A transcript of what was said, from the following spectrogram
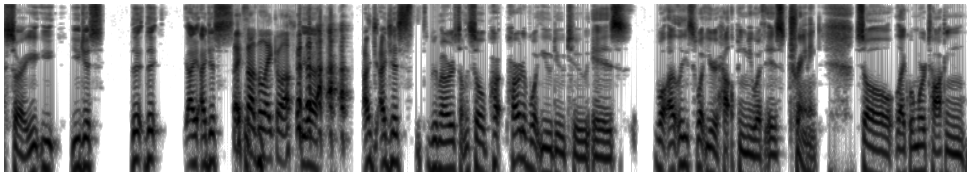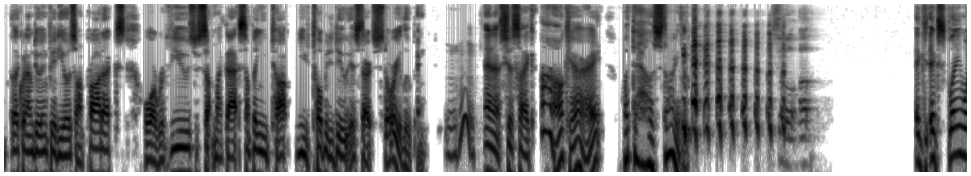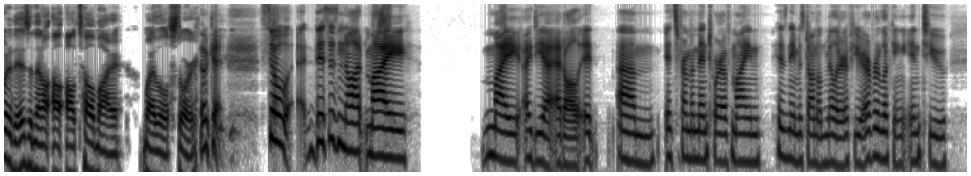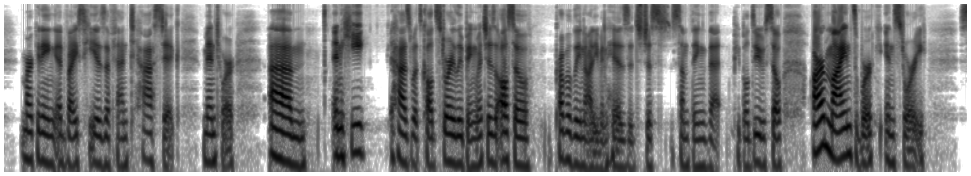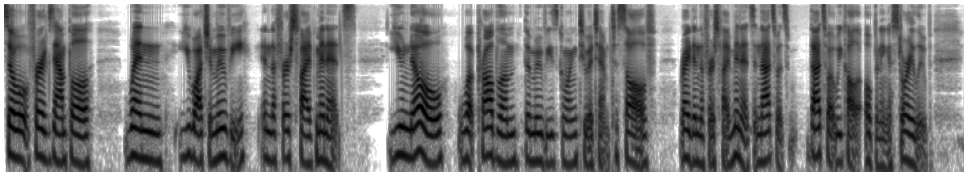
sorry, you you, you just the the I, I just I saw the light go off. yeah. I, I just remember something. So part part of what you do too is well, at least what you're helping me with is training. So, like when we're talking, like when I'm doing videos on products or reviews or something like that, something you taught you told me to do is start story looping, mm-hmm. and it's just like, oh, okay, all right. What the hell is story looping? so, uh, ex- explain what it is, and then I'll, I'll I'll tell my my little story. Okay, so this is not my my idea at all. It um, it's from a mentor of mine. His name is Donald Miller. If you're ever looking into marketing advice, he is a fantastic mentor. Um, and he has what's called story looping, which is also probably not even his, it's just something that people do. So our minds work in story. So, for example, when you watch a movie in the first five minutes, you know what problem the movie's going to attempt to solve right in the first five minutes. And that's what's that's what we call opening a story loop.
